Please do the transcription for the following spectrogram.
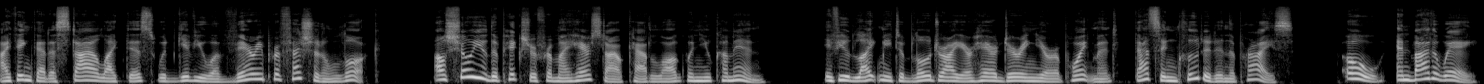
I think that a style like this would give you a very professional look. I'll show you the picture from my hairstyle catalog when you come in. If you'd like me to blow dry your hair during your appointment, that's included in the price. Oh, and by the way,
